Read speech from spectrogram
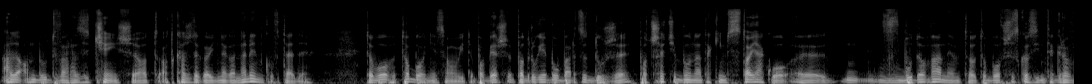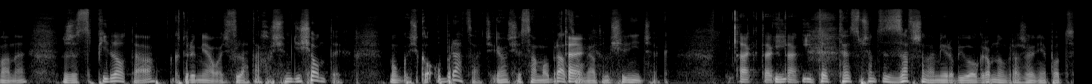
ale on był dwa razy cieńszy od, od każdego innego na rynku wtedy. To było, to było niesamowite. Po, pierwsze, po drugie był bardzo duży, po trzecie był na takim stojaku wbudowanym, to, to było wszystko zintegrowane, że z pilota, który miałeś w latach 80., mogłeś go obracać i on się sam obracał, tak. miał tam silniczek. Tak, tak, I, tak. I te, te sprzęty zawsze na mnie robiły ogromne wrażenie pod,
